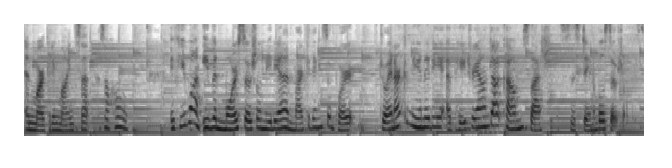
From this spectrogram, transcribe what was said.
and marketing mindset as a whole. If you want even more social media and marketing support, join our community at patreon.com slash sustainable socials.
